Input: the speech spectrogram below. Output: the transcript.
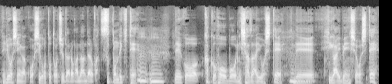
で両親がこう、仕事途中だろうが何だろうかすっ飛んできて、うんうん。で、こう、各方々に謝罪をして、で、被害弁償して、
